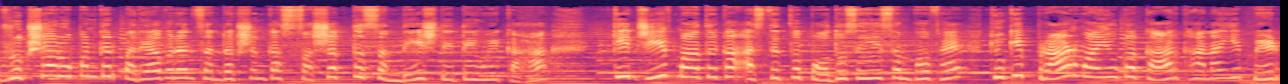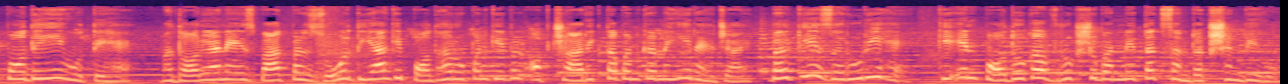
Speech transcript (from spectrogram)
वृक्षारोपण कर पर्यावरण संरक्षण का सशक्त संदेश देते हुए कहा कि जीव मात्र का अस्तित्व पौधों से ही संभव है, क्योंकि प्राण वायु का कारखाना ये पेड़ पौधे ही होते हैं। भदौरिया ने इस बात पर ज़ोर दिया कि पौधारोपण केवल औपचारिकता बनकर नहीं रह जाए, बल्कि ये ज़रूरी है कि इन पौधों का वृक्ष बनने तक संरक्षण भी हो।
